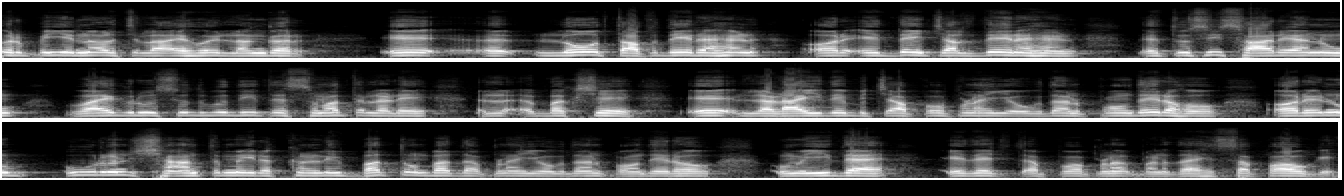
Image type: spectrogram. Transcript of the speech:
ਰੁਪਏ ਨਾਲ ਚਲਾਏ ਹੋਏ ਲੰਗਰ ਇਹ ਅ, ਲੋ ਤਪਦੇ ਰਹਿਣ ਔਰ ਇਦਾਂ ਹੀ ਚੱਲਦੇ ਰਹਿਣ ਤੇ ਤੁਸੀਂ ਸਾਰਿਆਂ ਨੂੰ ਵਾਹਿਗੁਰੂ ਸੁਧ ਬੁੱਧੀ ਤੇ ਸਮਤ ਲੜੇ ਲ- ਬਖਸ਼ੇ। ਇਹ ਲੜਾਈ ਦੇ ਵਿੱਚ ਆਪੋ ਆਪਣਾ ਯੋਗਦਾਨ ਪਾਉਂਦੇ ਰਹੋ ਔਰ ਇਹਨੂੰ ਪੂਰਨ ਸ਼ਾਂਤਮਈ ਰੱਖਣ ਲਈ ਵੱਧ ਤੋਂ ਵੱਧ ਆਪਣਾ ਯੋਗਦਾਨ ਪਾਉਂਦੇ ਰਹੋ। ਉਮੀਦ ਹੈ ਇਹਦੇ ਚ ਆਪੋ ਆਪਣਾ ਬਣਦਾ ਹਿੱਸਾ ਪਾਓਗੇ।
